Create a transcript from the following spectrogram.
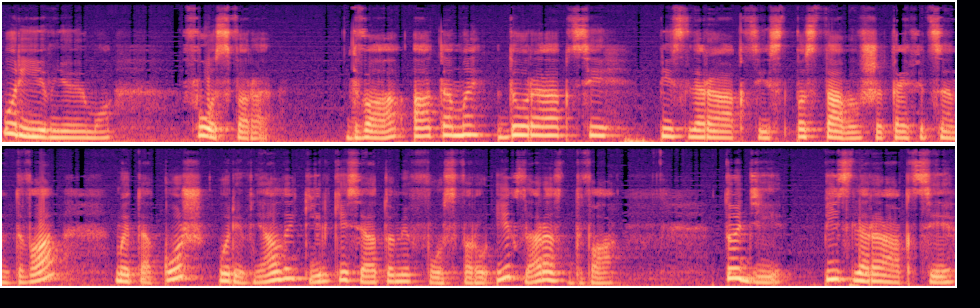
Урівнюємо фосфора 2 атоми до реакції. Після реакції, поставивши коефіцієнт 2, ми також урівняли кількість атомів фосфору. Їх зараз 2. Тоді після реакції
